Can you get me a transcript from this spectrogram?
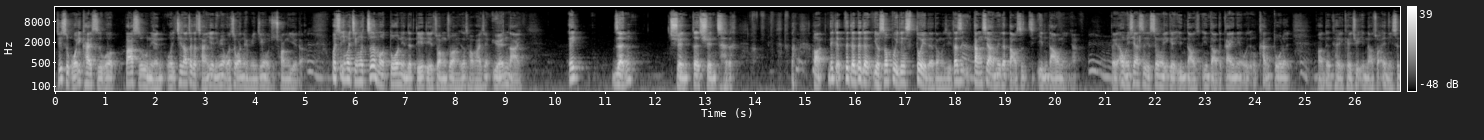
其实我一开始，我八十五年，我进到这个产业里面，我是完全没经验，我就创业的。嗯，我是因为经过这么多年的跌跌撞撞，你才发现原来，哎，人选的选择，啊，那个、那个、那个，有时候不一定是对的东西，但是当下有没有一个导师引导你啊？嗯，对啊，我们现在是身为一个引导引导的概念，我我看多了，嗯，好，都可以可以去引导说，哎，你是。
